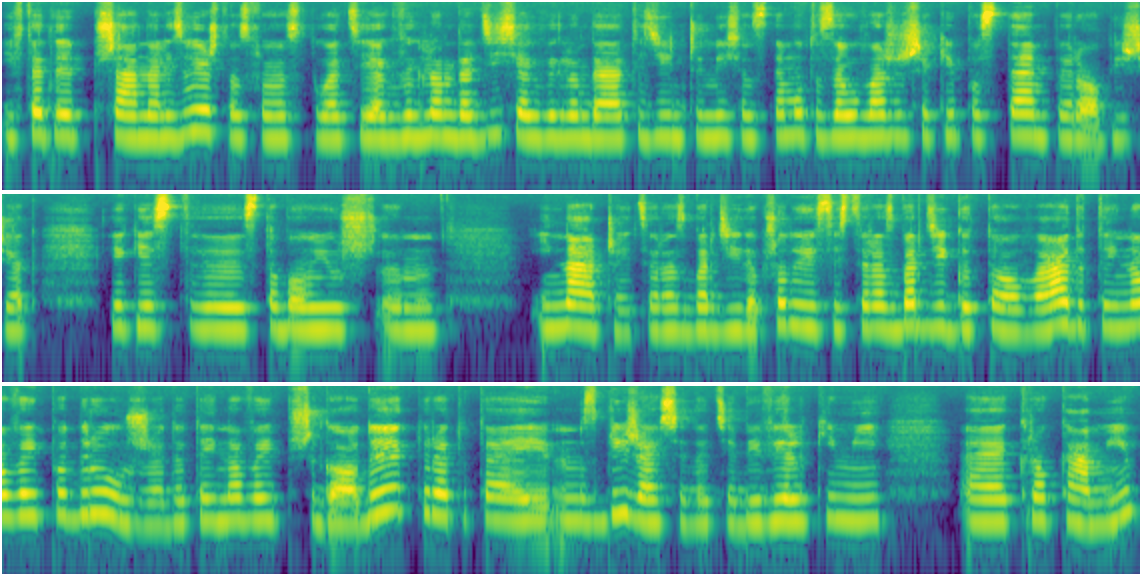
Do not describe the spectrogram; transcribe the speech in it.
i wtedy przeanalizujesz tą swoją sytuację, jak wygląda dziś, jak wyglądała tydzień czy miesiąc temu, to zauważysz, jakie postępy robisz, jak, jak jest y, z tobą już inaczej, coraz bardziej do przodu, jesteś coraz bardziej gotowa do tej nowej podróży, do tej nowej przygody, która tutaj mm, zbliża się do ciebie wielkimi e, krokami.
